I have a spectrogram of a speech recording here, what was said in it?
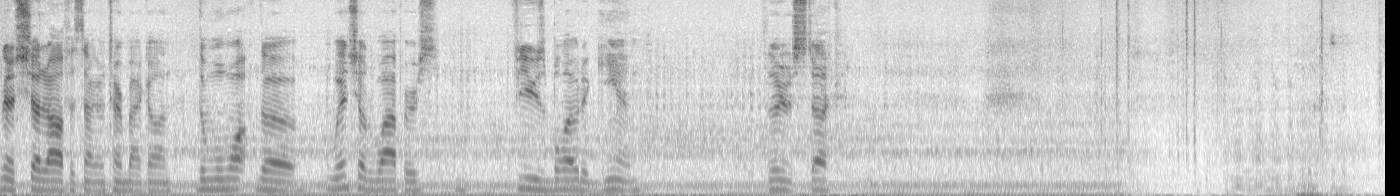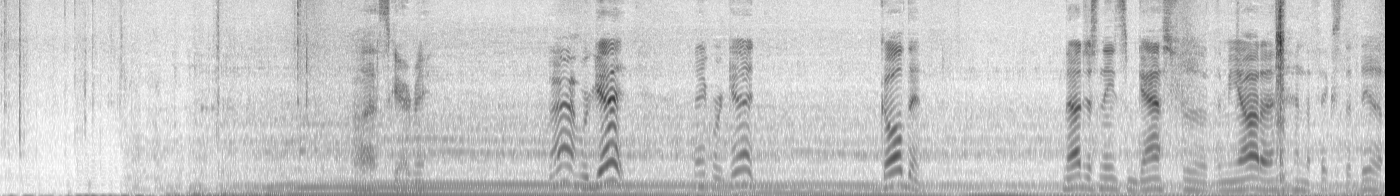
gonna shut it off. It's not gonna turn back on. The the windshield wipers fuse blowed again, so they're just stuck. Oh, that scared me. All right, we're good. I think we're good. Golden. Now I just need some gas for the Miata and to fix the diff.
